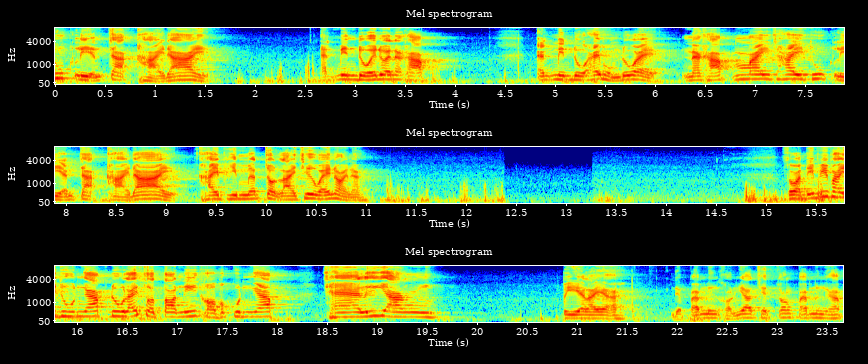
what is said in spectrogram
ทุกเหรียญจะขายได้แอดมินดูให้ด้วยนะครับแอดมินดูให้ผมด้วยนะครับ ไม่ใช่ทุกเหรียญจะขายได้ ใครพิมพ์แล้วจดรายชื่อไว้หน่อยนะ สวัสดีพี่ไพฑูรย์ครับ ดูไลฟ์สดตอนนี้ขอบพระคุณครับ แชร์หรือยัง ปีอะไรอะ เดี๋ยวแป๊บนึงขออนุญาตเช็ดกล้องแป๊บนึงครับ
